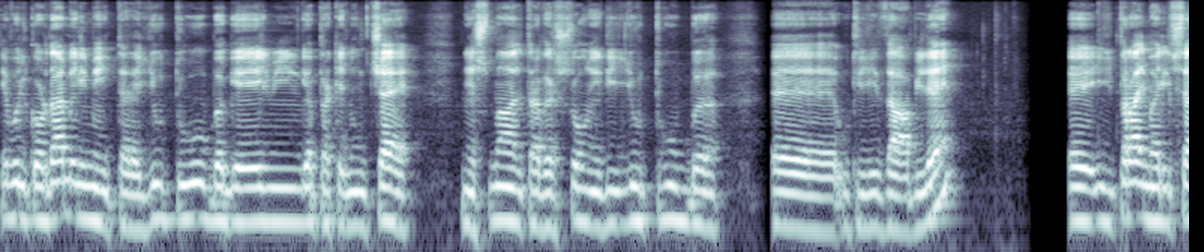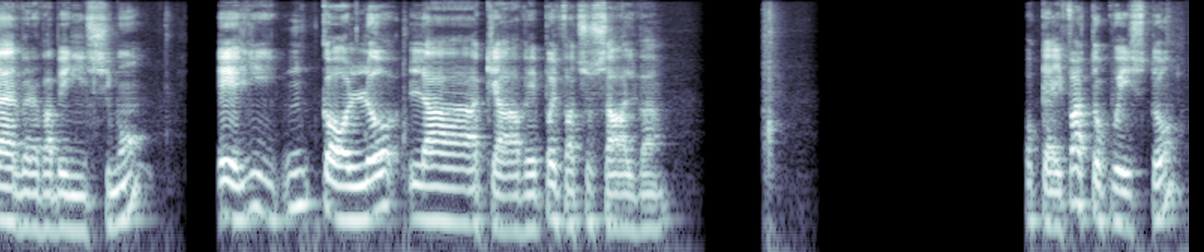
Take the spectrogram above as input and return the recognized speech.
devo ricordarmi di mettere youtube gaming perché non c'è nessun'altra versione di youtube eh, utilizzabile. E il primary server va benissimo. E gli incollo la chiave poi faccio salva ok fatto questo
